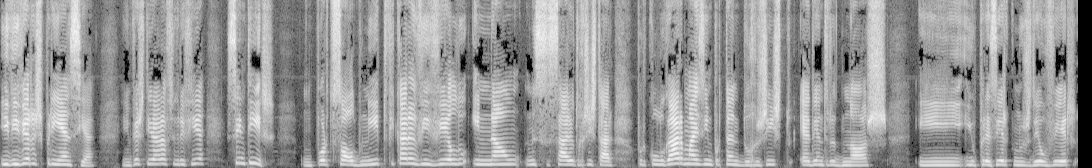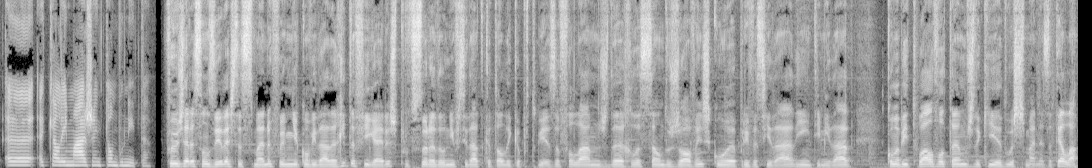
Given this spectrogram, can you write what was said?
e viver a experiência. Em vez de tirar a fotografia, sentir um pôr sol bonito, ficar a vivê-lo e não necessário de registar, porque o lugar mais importante do registro é dentro de nós e, e o prazer que nos deu ver uh, aquela imagem tão bonita. Foi o Geração Z desta semana, foi a minha convidada Rita Figueiras, professora da Universidade Católica Portuguesa. Falámos da relação dos jovens com a privacidade e a intimidade. Como habitual, voltamos daqui a duas semanas. Até lá!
